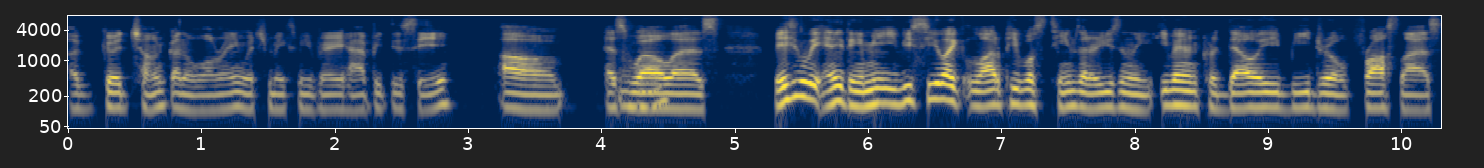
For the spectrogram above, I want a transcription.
a good chunk on the Walrein, which makes me very happy to see. Um as Mhm. well as basically anything. I mean, if you see like a lot of people's teams that are using like even Cradily, Beedrill, Froslass,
